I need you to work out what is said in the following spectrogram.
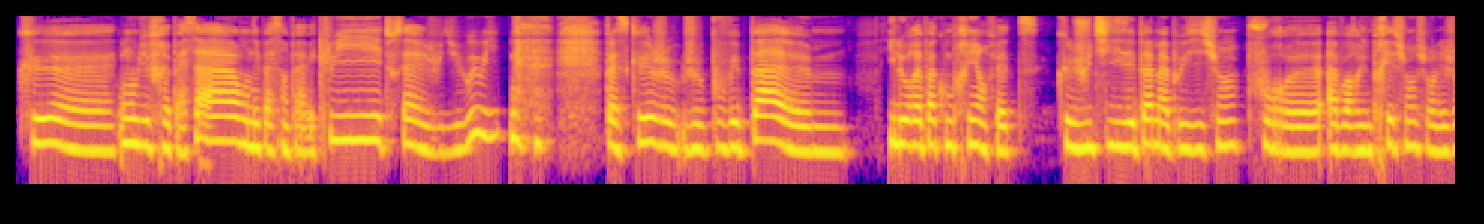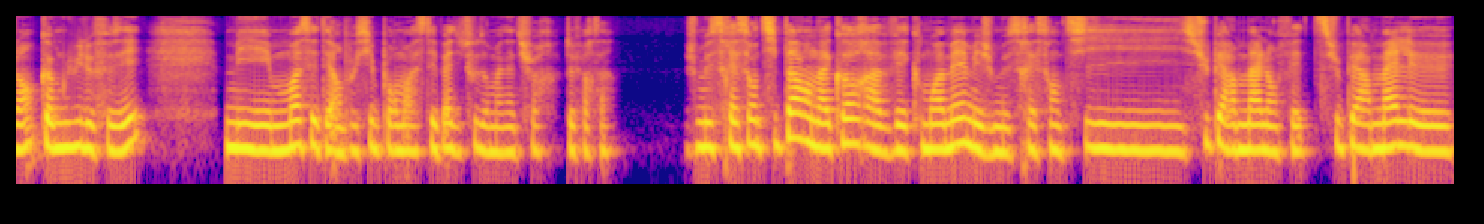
que euh, on lui ferait pas ça, on n'est pas sympa avec lui, et tout ça, je lui dis oui, oui, parce que je je pouvais pas. il aurait pas compris en fait que j'utilisais pas ma position pour avoir une pression sur les gens comme lui le faisait. Mais moi, c'était impossible pour moi. C'était pas du tout dans ma nature de faire ça. Je me serais sentie pas en accord avec moi-même et je me serais sentie super mal en fait, super mal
